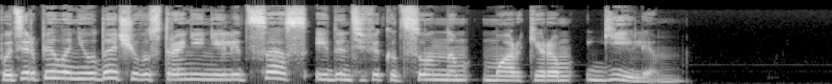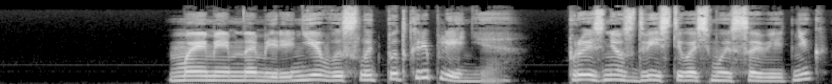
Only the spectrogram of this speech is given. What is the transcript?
потерпела неудачу в устранении лица с идентификационным маркером ГИЛем. «Мы имеем намерение выслать подкрепление», — произнес 208-й советник,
